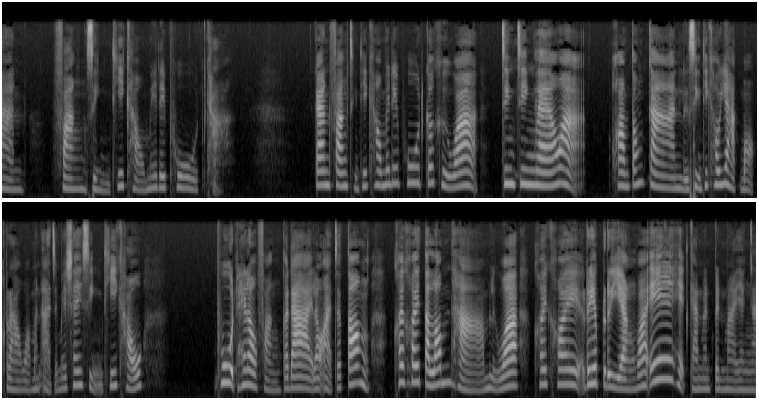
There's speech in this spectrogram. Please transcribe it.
การฟังสิ่งที่เขาไม่ได้พูดค่ะ การฟังสิ่งที่เขาไม่ได้พูดก็คือว่าจริง ๆ แล้วอะความต้องการหรือสิ่งที่เขาอยากบอกเราอะ มันอาจจะไม่ใช่สิ่งที่เขาพูดให้เราฟังก็ได้ เราอาจจะต้องค่อยๆ ตะล่อมถามหรือว่าค่อยๆ เรียบเรียงว่า เอ๊ะเหตุการณ์มันเป็นมายังไง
